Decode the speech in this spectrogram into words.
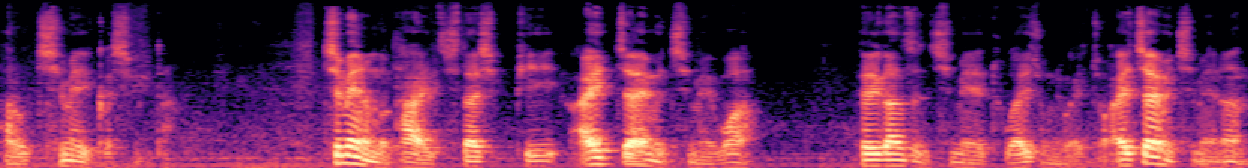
바로 치매일 것입니다. 치매는 뭐 다 아시다시피 알츠하이머 치매와 혈관성 치매 두 가지 종류가 있죠. 알츠하이머 치매는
